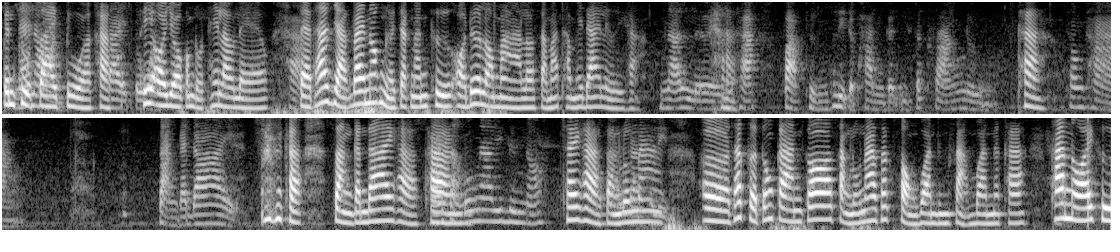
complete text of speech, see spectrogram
เป็นสูตรแน่นอนตายตัวค่ะ ตายตัวที่ออยกำหนดให้เราแล้ว ค่ะ แต่ถ้าอยากได้นอกเหนือจากนั้นคือออเดอร์เรามาเราสามารถทำให้ได้เลยค่ะ นั่นเลยค่ะ นะคะ ฝากถึงผลิตภัณฑ์กันอีกสักครั้งหนึ่ง ค่ะ ช่องทาง สั่งกันได้ค่ะ สั่งกันได้ค่ะ ทางสั่งล่วงหน้านิดนึงเนาะใช่ค่ะ สั่งล่วงหน้ากรผลิตเอ่อถ้าเกิดต้องการก็สั่งล่วงหน้าสัก 2 วันถึง 3 วันนะคะ ถ้าน้อยคือ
